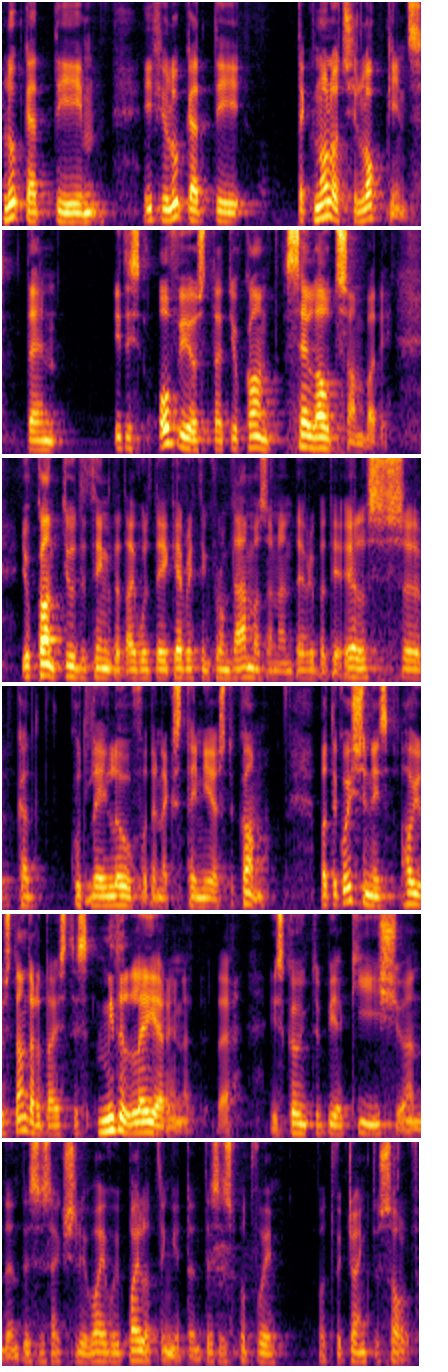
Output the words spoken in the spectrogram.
look at the if you look at the technology lock-ins, then it is obvious that you can't sell out somebody. You can't do the thing that I will take everything from the Amazon and everybody else uh, could, lay low for the next 10 years to come. But the question is how you standardize this middle layer in there is going to be a key issue, and, and this is actually why we're piloting it, and this is what we what we're trying to solve.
